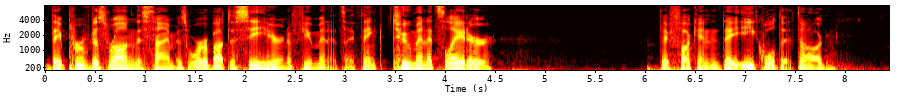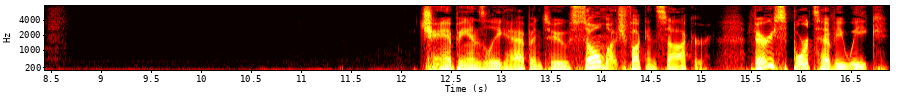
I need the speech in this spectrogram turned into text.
they proved us wrong this time, as we're about to see here in a few minutes. I think two minutes later, they fucking they equaled it, dog. Champions League happened too. So much fucking soccer. Very sports heavy week.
